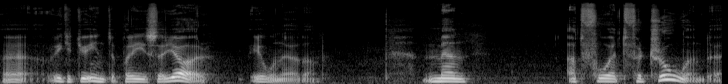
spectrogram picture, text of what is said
Eh, vilket ju inte poliser gör i onödan. Men att få ett förtroende.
